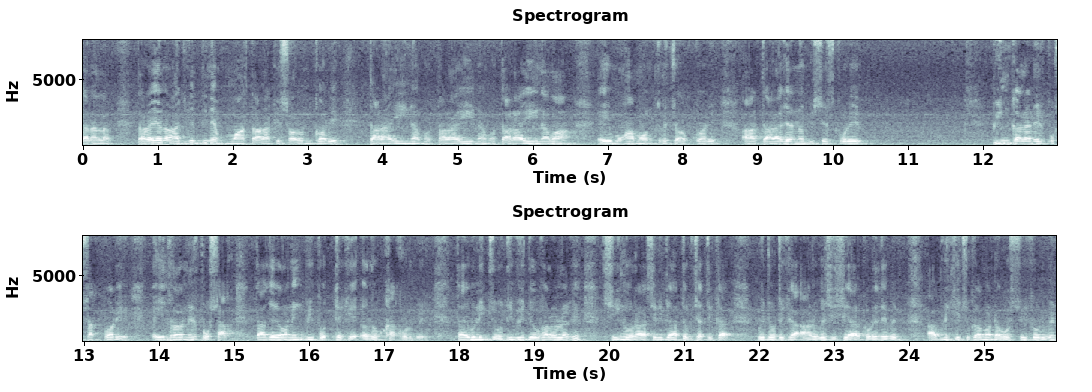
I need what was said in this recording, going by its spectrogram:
জানালাম, তারা যেন আজকের দিনে মা তারাকে স্মরণ করে তারা এই নাম তারা এই নাম তারা এই নামা, এই মহামন্ত্র জপ করে, আর তারা যেন বিশেষ করে পিঙ্ক কালারের পোশাক পরে, এই ধরনের পোশাক তাদের অনেক বিপদ থেকে রক্ষা করবে। তাই বলি, যদি ভিডিও ভালো লাগে, সিংহ রাশির জাতক জাতিকা, ভিডিওটিকে আরও বেশি শেয়ার করে দেবেন। আপনি কিছু কমেন্ট অবশ্যই করবেন,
